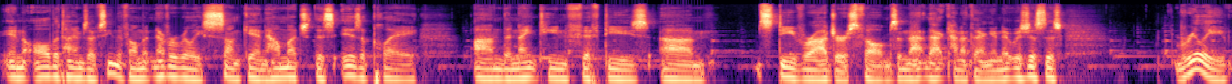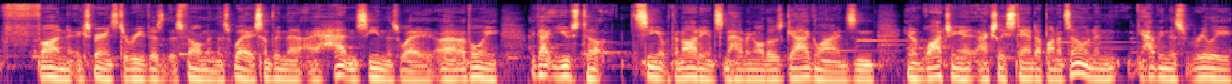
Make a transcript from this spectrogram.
in all the times I've seen the film, it never really sunk in how much this is a play on the 1950s um, Steve Rogers films and that that kind of thing. And it was just this really fun experience to revisit this film in this way, something that I hadn't seen this way. Uh, I've only I got used to seeing it with an audience and having all those gag lines and you know watching it actually stand up on its own and having this really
